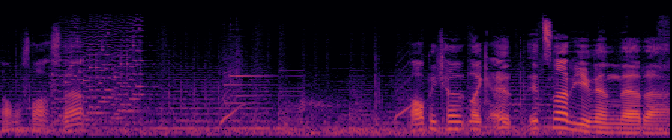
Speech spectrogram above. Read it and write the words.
Almost lost that. All because, like, it, it's not even that uh,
